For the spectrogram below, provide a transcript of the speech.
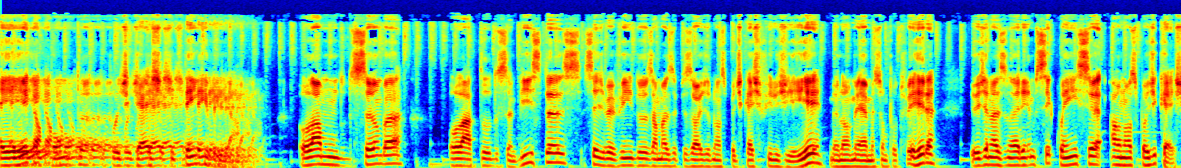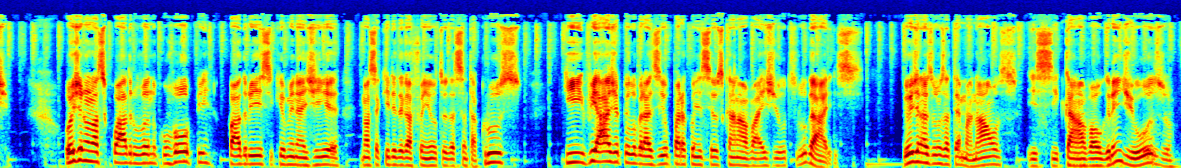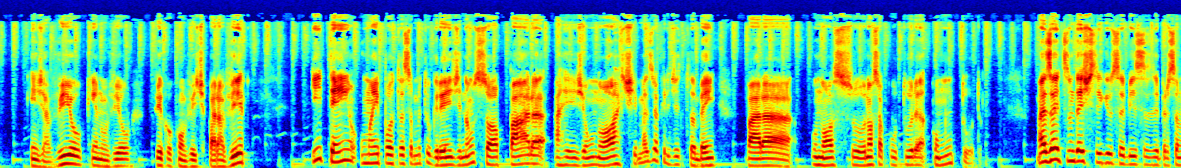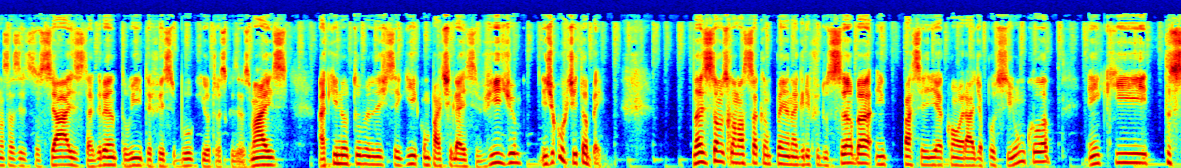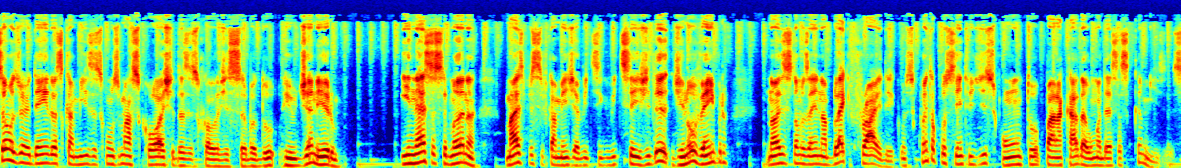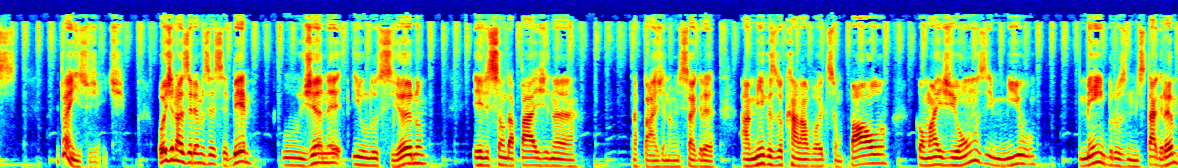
É aí que aponta o podcast que tem que brilhar. Olá, mundo do samba. Olá a todos sambistas. Sejam bem-vindos a mais um episódio do nosso podcast Filhos de Iê. Meu nome é Emerson Porto Ferreira e hoje nós daremos sequência ao nosso podcast. Hoje no nosso quadro Vando com Hope, quadro esse que homenageia nossa querida gafanhoto da Santa Cruz, que viaja pelo Brasil para conhecer os carnavais de outros lugares. E hoje nós vamos até Manaus, esse carnaval grandioso quem já viu, quem não viu, fica o convite para ver. E tem uma importância muito grande, não só para a região norte, mas eu acredito também para o nosso nossa cultura como um todo. Mas antes, não deixe de seguir o Sabistas Depressão nas nossas redes sociais, Instagram, Twitter, Facebook e outras coisas mais. Aqui no YouTube, não deixe de seguir, compartilhar esse vídeo e de curtir também. Nós estamos com a nossa campanha na Grife do Samba, em parceria com a Horádia Pociúncula, em que estamos vendendo as camisas com os mascotes das escolas de samba do Rio de Janeiro. E nessa semana, mais especificamente dia 25 e 26 de, de novembro, nós estamos aí na Black Friday com 50% de desconto para cada uma dessas camisas. Então é isso, gente. Hoje nós iremos receber o Jane e o Luciano. Eles são da página da página no Instagram Amigas do Carnaval de São Paulo, com mais de 11 mil membros no Instagram.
